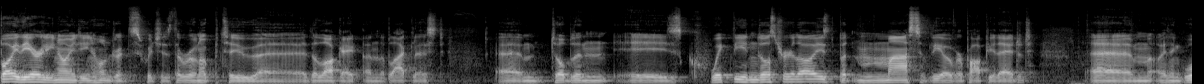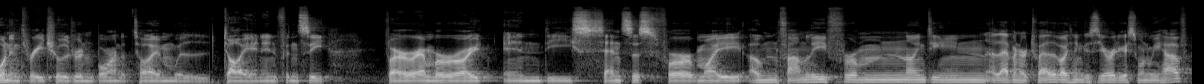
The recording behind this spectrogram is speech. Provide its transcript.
by the early 1900s, which is the run up to uh, the lockout and the blacklist, um, Dublin is quickly industrialised but massively overpopulated. Um, I think one in three children born at the time will die in infancy. If I remember right, in the census for my own family from 1911 or 12, I think is the earliest one we have.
